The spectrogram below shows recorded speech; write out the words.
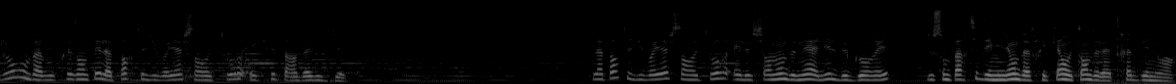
Bonjour, on va vous présenter La Porte du Voyage sans retour, écrit par David Diop. La Porte du Voyage sans retour est le surnom donné à l'île de Gorée, d'où sont partis des millions d'Africains au temps de la traite des Noirs.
